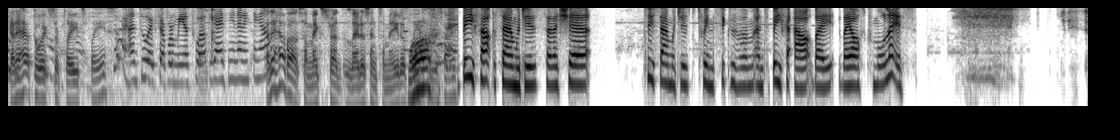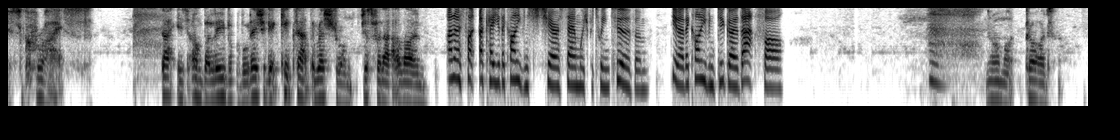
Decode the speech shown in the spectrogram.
Can I have two extra plates, please? And two extra for me as well. Do you guys need anything else? Can I have uh, some extra lettuce and tomato, please, on the side? Beef out the sandwiches. So they share two sandwiches between the six of them. And to beef it out, they, they ask for more lettuce. Jesus Christ. That is unbelievable. They should get kicked out the restaurant just for that alone. I know it's like, okay, they can't even share a sandwich between two of them. You know, they can't even do go that far. Oh my god.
